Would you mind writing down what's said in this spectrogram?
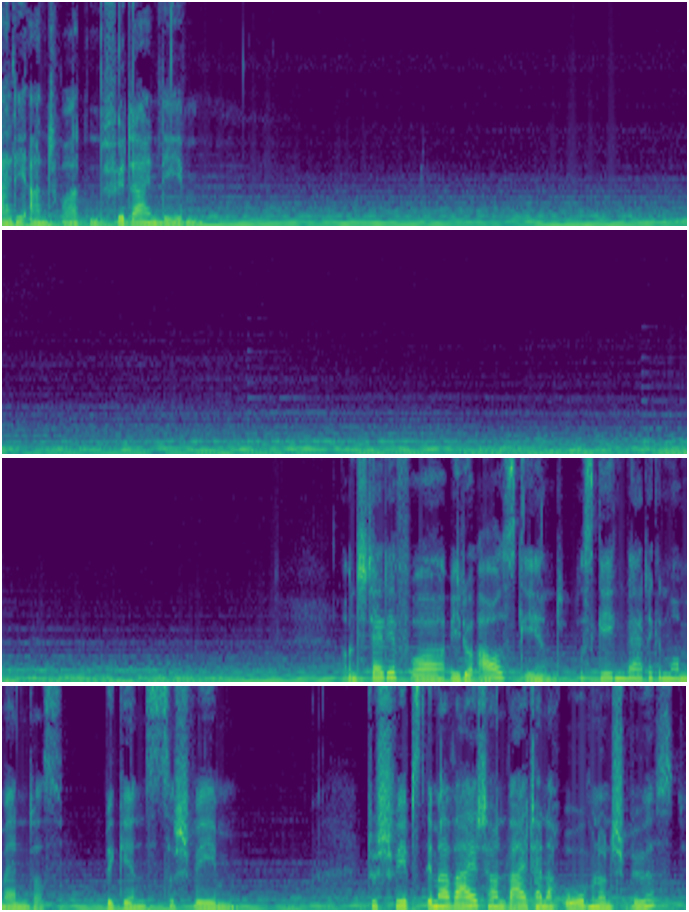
all die Antworten für dein Leben. Und stell dir vor, wie du ausgehend des gegenwärtigen Momentes beginnst zu schweben. Du schwebst immer weiter und weiter nach oben und spürst,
